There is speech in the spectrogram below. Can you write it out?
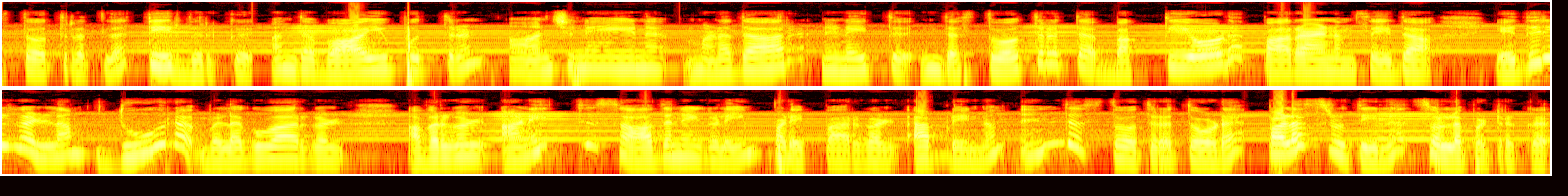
ஸ்தோத்திரத்துல தீர்வு இருக்கு. அந்த வாயு புத்திரன் ஆஞ்சநேயன மனதார நினைத்து இந்த ஸ்தோத்திரத்தை பக்தியோட பாராயணம் செய்தா எதிரிகள்லாம் தூர விலகுவார்கள். அவர்கள் அனைத்து சாதனைகளையும் படைப்பார்கள் அப்படின்னும் இந்த ஸ்தோத்திரத்தோட பலஸ்ருதியில சொல்லப்பட்டிருக்கு.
